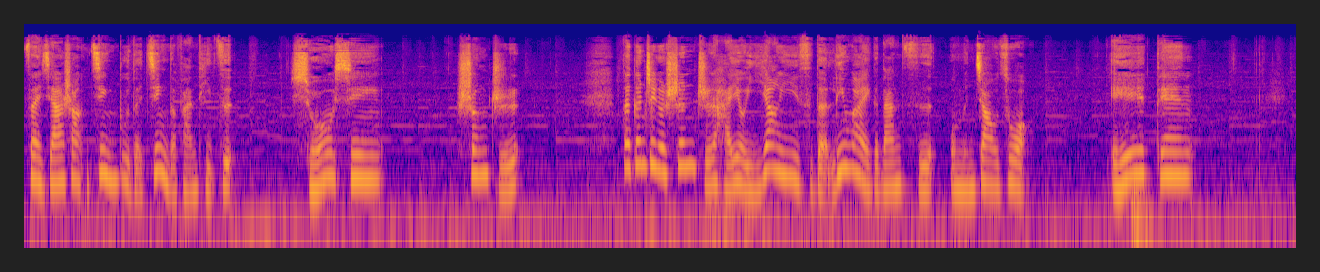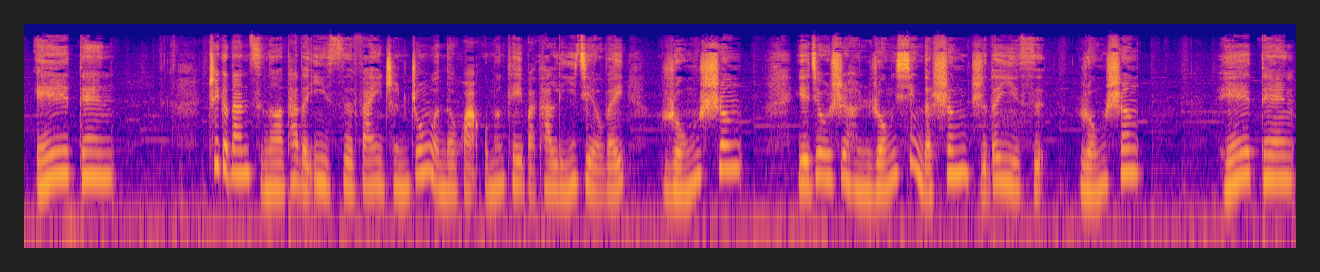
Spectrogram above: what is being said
再加上进步的进的繁体字，修心升职。那跟这个升职还有一样意思的另外一个单词，我们叫做。A t e n a t e n 这个单词呢，它的意思翻译成中文的话，我们可以把它理解为荣升，也就是很荣幸的升职的意思。荣升 a t e n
